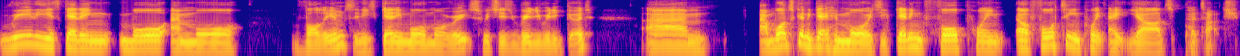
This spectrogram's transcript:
really is getting more and more volumes and he's getting more and more routes, which is really, really good. Um, and what's going to get him more is he's getting four point or 14.8 yards per touch,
